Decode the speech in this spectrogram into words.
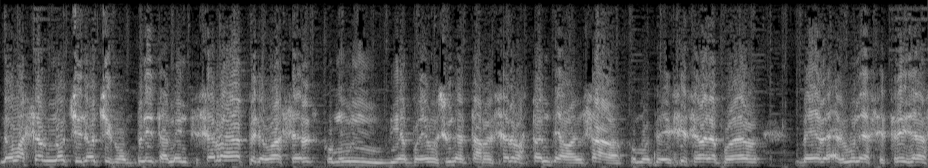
no va a ser noche-noche completamente cerrada, pero va a ser como un, día podemos decir, un atardecer bastante avanzado. Como te decía, se van a poder ver algunas estrellas,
